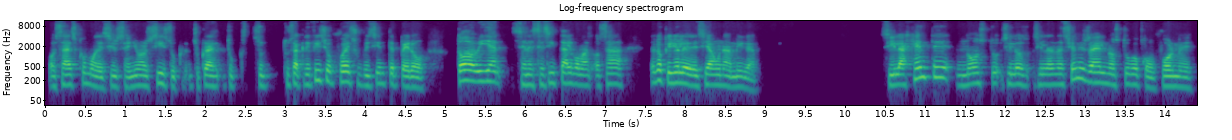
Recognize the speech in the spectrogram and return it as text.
o sea, es como decir, Señor, sí, tu sacrificio fue suficiente, pero todavía se necesita algo más. O sea, es lo que yo le decía a una amiga. Si la gente no si, si la nación Israel no estuvo conforme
